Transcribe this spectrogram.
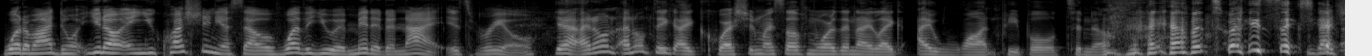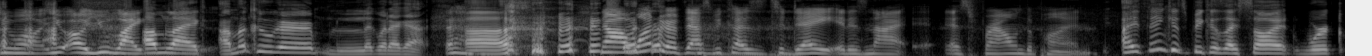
What am I doing? You know, and you question yourself whether you admit it or not. It's real. Yeah, I don't I don't think I question myself more than I like I want people to know that I am a 26 That you want you oh you like I'm like, I'm a cougar. Look what I got. Uh, now I wonder if that's because today it is not as frowned upon. I think it's because I saw it work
